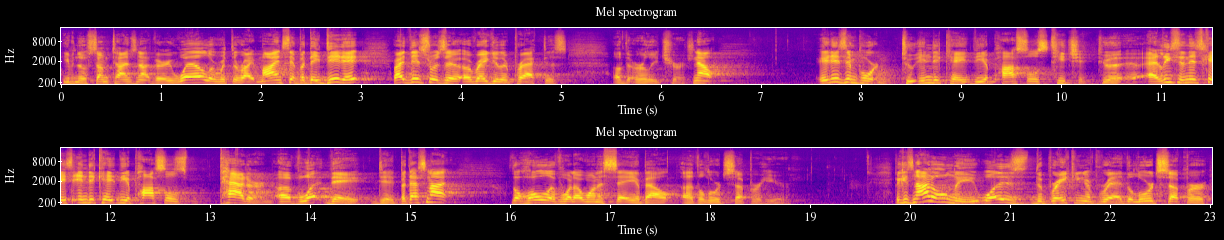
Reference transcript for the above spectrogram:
even though sometimes not very well or with the right mindset, but they did it, right? This was a, a regular practice of the early church. Now, it is important to indicate the apostles' teaching, to uh, at least in this case, indicate the apostles' pattern of what they did. But that's not the whole of what I want to say about uh, the Lord's Supper here. Because not only was the breaking of bread, the Lord's Supper,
